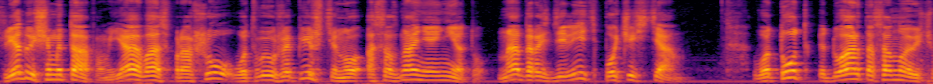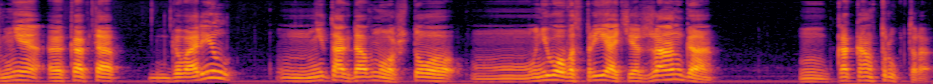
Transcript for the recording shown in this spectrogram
следующим этапом я вас прошу, вот вы уже пишете, но осознания нету. Надо разделить по частям. Вот тут Эдуард Асанович мне э, как-то говорил не так давно, что у него восприятие Джанга как конструктора.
